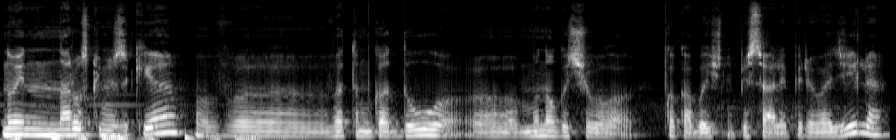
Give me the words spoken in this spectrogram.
Ну и на русском языке в, в этом году э, много чего, как обычно, писали, переводили.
